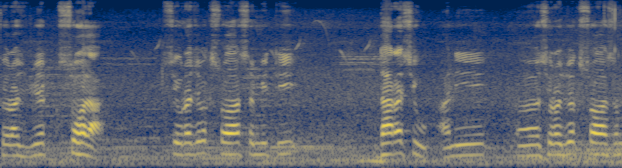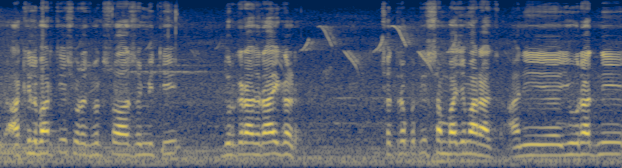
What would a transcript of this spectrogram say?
शिवराज्यविवेक सोहळा. शिवराज्यविवेक सोहळा समिती धाराशिव आणि अ, सोहळा सम अखिल भारतीय शिवराज्यविवेक सोहळा समिती दुर्गराज रायगड छत्रपती संभाजी महाराज आणि युवराज्ञी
